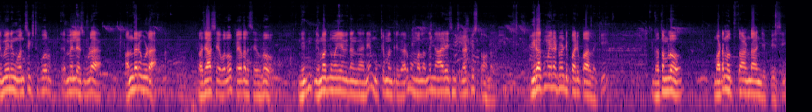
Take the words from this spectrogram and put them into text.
Remaining one sixty four MLAs కూడా అందరూ కూడా ప్రజాసేవలో పేదల సేవలో ని- నిమగ్నమయ్యే విధంగానే ముఖ్యమంత్రి గారు మమ్మల్ని అందరినీ ఆదేశించి నడిపిస్తూ ఉన్నారు. ఈ రకమైనటువంటి పరిపాలనకి గతంలో బటన్ ఒత్తుతాండా అని చెప్పేసి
